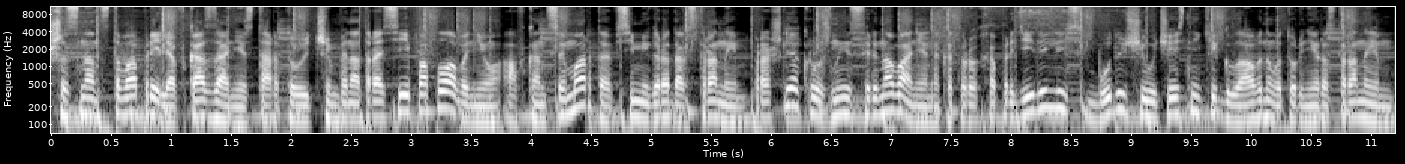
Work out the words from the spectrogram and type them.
Пловцы. Пловцы. 16 апреля в Казани стартует чемпионат России по плаванию, а в конце марта в семи городах страны прошли окружные соревнования, на которых определились будущие участники главного турнира страны.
